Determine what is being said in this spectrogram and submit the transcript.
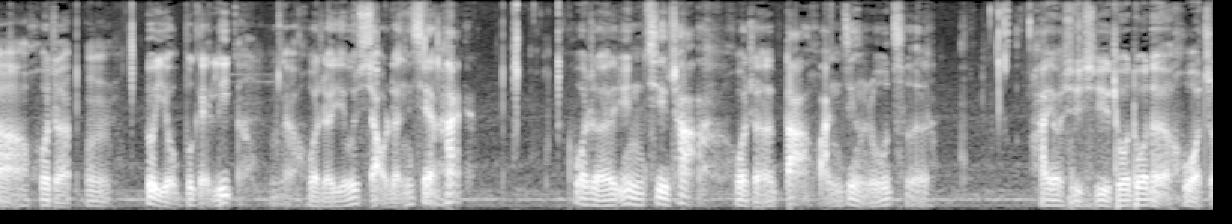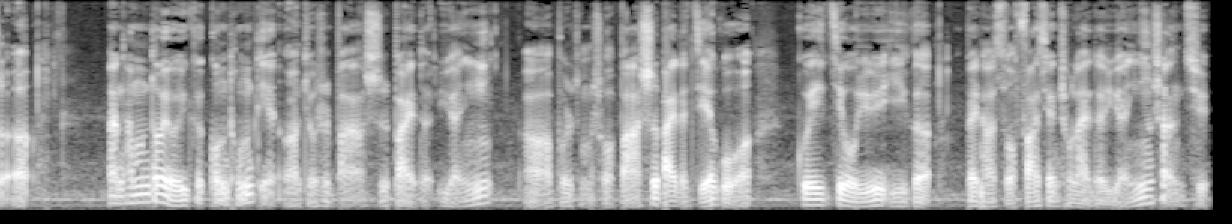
啊，或者嗯，队友不给力啊，或者有小人陷害，或者运气差，或者大环境如此，还有许许多多的或者，但他们都有一个共同点啊，就是把失败的原因啊，不是这么说，把失败的结果归咎于一个被他所发现出来的原因上去。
